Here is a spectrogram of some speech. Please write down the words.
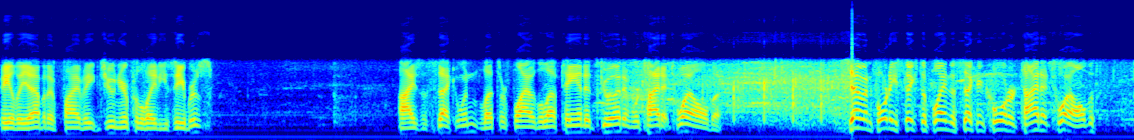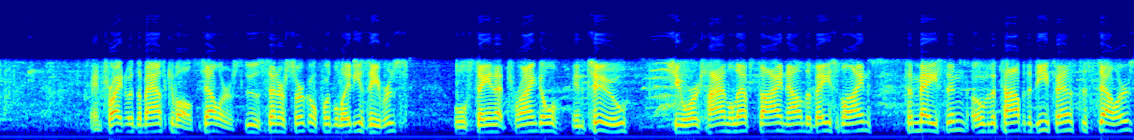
Bailey Abbott, a 5'8 junior for the Lady Zebras. Eyes the second one, lets her fly with the left hand. It's good, and we're tied at 12. 7.46 to play in the second quarter, tied at 12. And Triton with the basketball. Sellers through the center circle for the Lady Zebras. Will stay in that triangle in two. She works high on the left side, now on the baseline to Mason. Over the top of the defense to Sellers.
